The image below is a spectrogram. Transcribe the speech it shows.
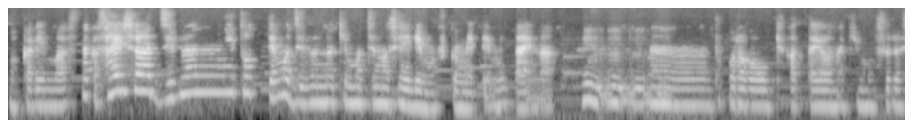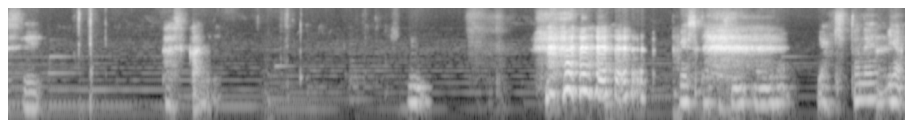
わかります。なんか最初は自分にとっても自分の気持ちの整理も含めてみたいな、うんうんうんところが大きかったような気もするし、確かに。うん 嬉しかった瞬間もいやきっとねいや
